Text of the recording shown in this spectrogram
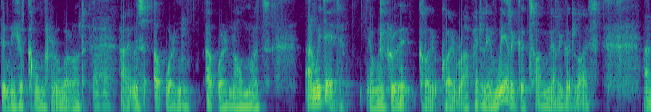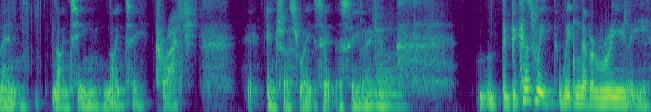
that we could conquer the world. Uh-huh. And it was upward and, upward and onwards. And we did. And we grew it quite, quite rapidly. And we had a good time. We had a good life. And then 1990, crash. Interest rates hit the ceiling. Mm. And, because we we'd never really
